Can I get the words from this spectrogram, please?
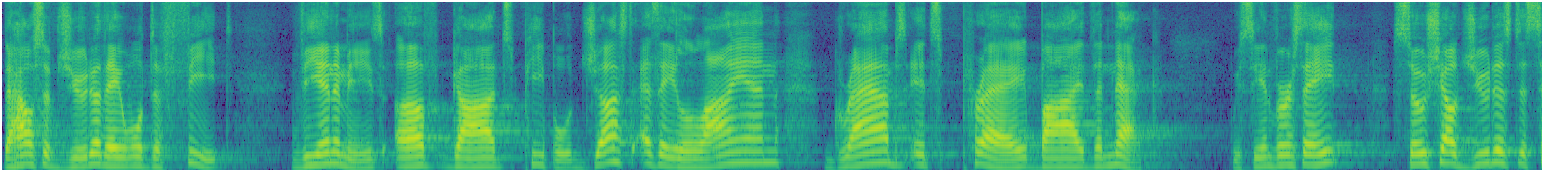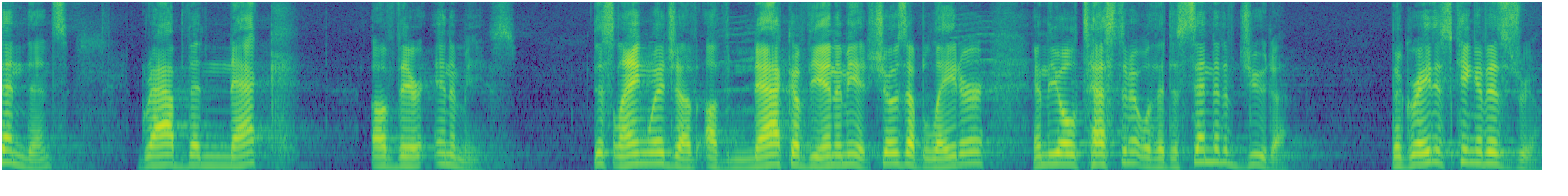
The house of Judah, they will defeat the enemies of God's people, just as a lion grabs its prey by the neck. We see in verse 8 so shall Judah's descendants grab the neck of their enemies. This language of, of neck of the enemy, it shows up later in the Old Testament with a descendant of Judah, the greatest king of Israel,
